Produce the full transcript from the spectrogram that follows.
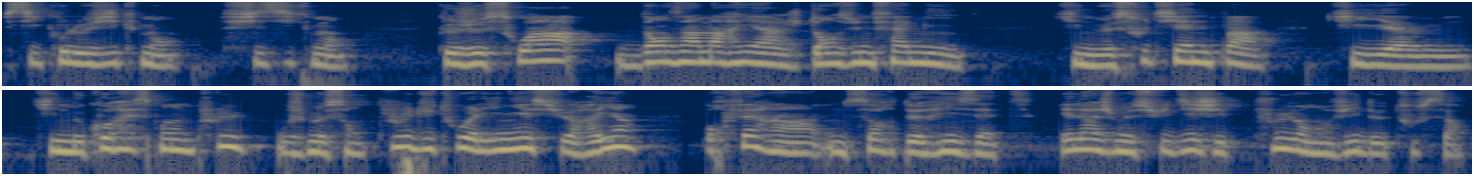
psychologiquement, physiquement, que je sois dans un mariage, dans une famille qui ne me soutiennent pas, qui, euh, qui ne me correspondent plus, où je me sens plus du tout alignée sur rien, pour faire une sorte de reset. Et là, je me suis dit, j'ai plus envie de tout ça.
